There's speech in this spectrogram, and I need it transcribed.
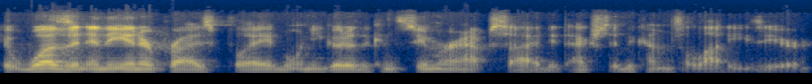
it wasn't in the enterprise play, but when you go to the consumer app side, it actually becomes a lot easier.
